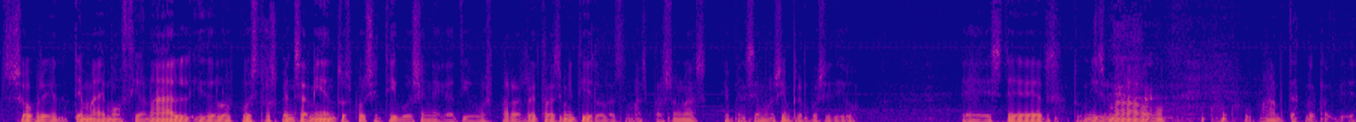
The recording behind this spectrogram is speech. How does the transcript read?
sobre el tema emocional y de los vuestros pensamientos positivos y negativos para retransmitir a las demás personas que pensemos siempre en positivo? Eh, Esther, tú misma o, o Marta, lo que,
